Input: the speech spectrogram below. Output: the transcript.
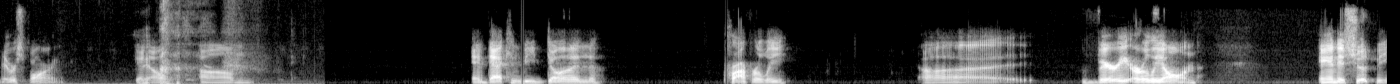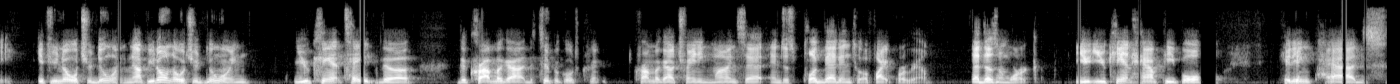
they were sparring. You know, um, and that can be done properly uh, very early on. And it should be if you know what you're doing. Now, if you don't know what you're doing, you can't take the the Krav Maga, the typical Krav Maga training mindset, and just plug that into a fight program. That doesn't work. You you can't have people hitting pads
